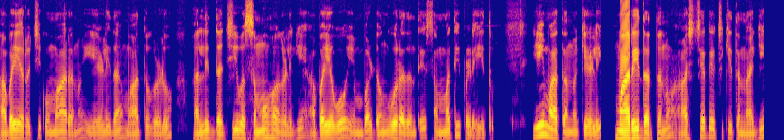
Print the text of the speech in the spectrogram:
ಅಭಯ ರುಚಿ ಕುಮಾರನು ಹೇಳಿದ ಮಾತುಗಳು ಅಲ್ಲಿದ್ದ ಜೀವ ಸಮೂಹಗಳಿಗೆ ಅಭಯವೋ ಎಂಬ ಡಂಗೂರದಂತೆ ಸಮ್ಮತಿ ಪಡೆಯಿತು. ಈ ಮಾತನ್ನು ಕೇಳಿ ಮಾರಿದತ್ತನು ಆಶ್ಚರ್ಯಚಕಿತನಾಗಿ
